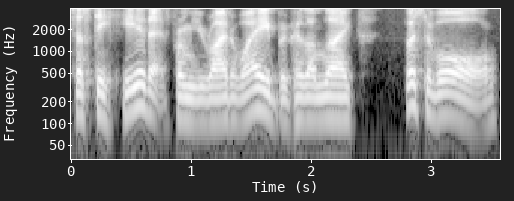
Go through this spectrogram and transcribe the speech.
just to hear that from you right away. Because I'm like, first of all,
